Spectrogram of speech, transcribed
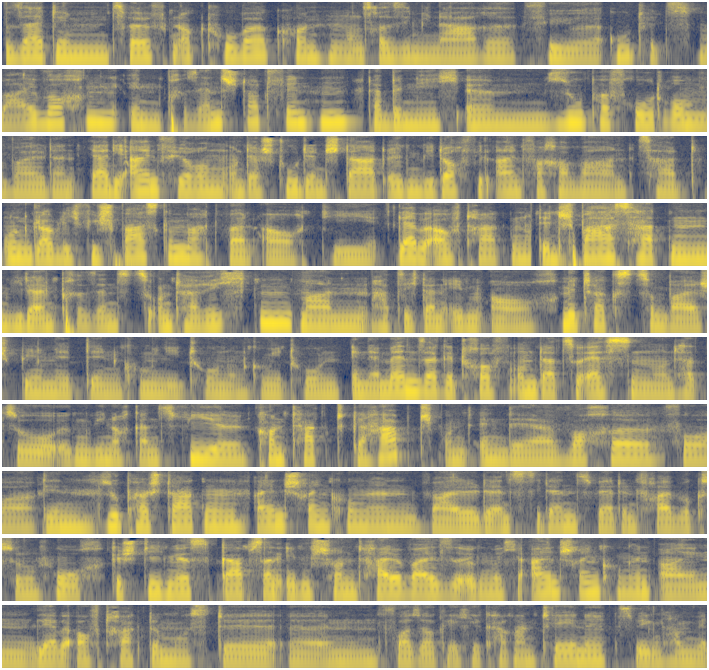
Seit dem 12. Oktober konnten unsere Seminare für gute zwei Wochen in Präsenz stattfinden. Da bin ich ähm, super froh drum, weil dann ja die Einführung und der Studienstart irgendwie doch viel einfacher waren. Es hat unglaublich viel Spaß gemacht, weil auch die Lehrbeauftragten hatten, den Spaß hatten, wieder in Präsenz zu unterrichten. Man hat sich dann eben auch mittags zum Beispiel mit den Kommilitonen und Kommilitonen in der Mensa getroffen, um da zu essen und hat so irgendwie noch ganz viel Kontakt gehabt. Und in der Woche vor den super starken Einschränkungen, weil der Inzidenzwert in Freiburg so hoch gestiegen ist, gab es dann eben schon teilweise irgendwelche Einschränkungen. Ein Lehrbeauftragter musste äh, in vorsorgliche Quarantäne. Deswegen haben wir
